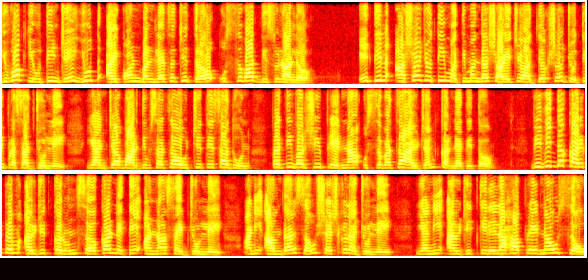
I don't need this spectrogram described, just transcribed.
युवक युवतींचे युथ आयकॉन बनल्याचं चित्र उत्सवात दिसून आलं. येथील आशा ज्योती मतिमंद शाळेचे अध्यक्ष ज्योतिप्रसाद जोल्ले यांच्या वाढदिवसाचं औचित्य साधून प्रतिवर्षी प्रेरणा उत्सवाचं आयोजन करण्यात येतं. विविध कार्यक्रम आयोजित करून सहकार नेते अण्णासाहेब जोल्ले आणि आमदार सौ शशकला जोल्ले यांनी आयोजित केलेला हा प्रेरणा उत्सव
